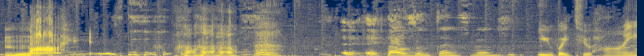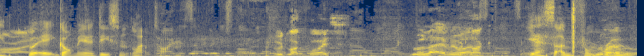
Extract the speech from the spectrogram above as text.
my! Eight- 8,000 tenths, man. you way too high, Alright. but it got me a decent lap time. Good luck, boys. Good luck, Good everyone. luck. Yes, I'm front Rome.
